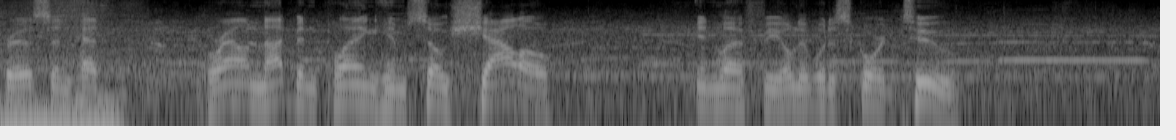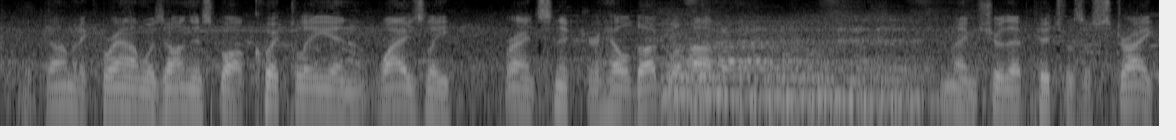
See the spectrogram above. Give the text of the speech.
Kris and had Brown not been playing him so shallow in left field, it would have scored two. But Domonic Brown was on this ball quickly and wisely. Brian Snitker held Uggla up. I'm not even sure that pitch was a strike.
